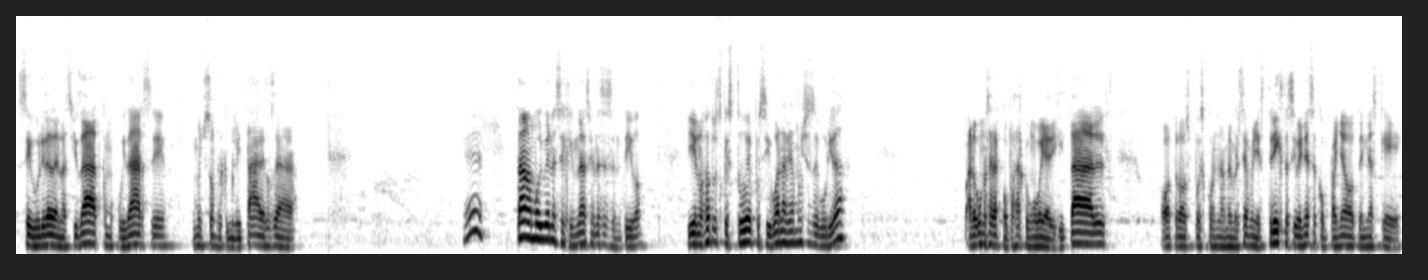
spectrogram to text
seguridad en la ciudad, cómo cuidarse. Muchos son militares, o sea... Eh, estaba muy bien ese gimnasio en ese sentido. Y en los otros que estuve, pues igual había mucha seguridad. Algunos era como pasar con huella digital, otros pues con la membresía muy estricta. Si venías acompañado tenías que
